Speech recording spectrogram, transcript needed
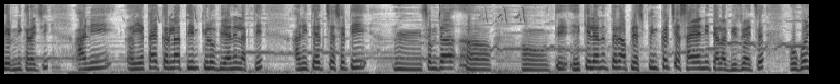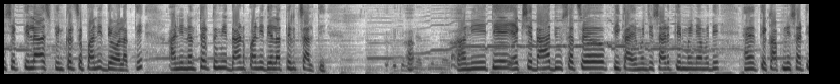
पेरणी करायची. आणि एका एकरला तीन किलो बियाणे लागते. आणि त्याच्यासाठी समजा ते हे केल्यानंतर आपल्या स्प्रिंकरच्या साह्याने त्याला भिजवायचं. उगवण शक्तीला स्प्रिंकरचं पाणी द्यावं लागते आणि नंतर तुम्ही दांड पाणी दिला तरी चालते. आणि ते एकशे दहा दिवसाचं पीक आहे. म्हणजे साडेतीन महिन्यामध्ये ते कापणीसाठी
